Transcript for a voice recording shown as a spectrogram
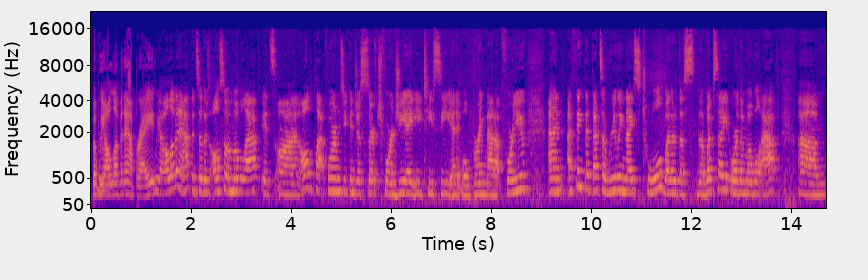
But we all love an app, right? We all love an app, and so there's also a mobile app. It's on all the platforms. You can just search for GAETC, and it will bring that up for you. And I think that that's a really nice tool, whether the the website or the mobile app. Um,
